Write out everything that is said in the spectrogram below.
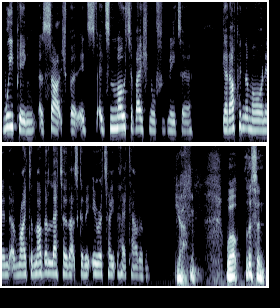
weeping as such, but it's it's motivational for me to get up in the morning and write another letter that's going to irritate the heck out of them. Yeah. well, listen,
